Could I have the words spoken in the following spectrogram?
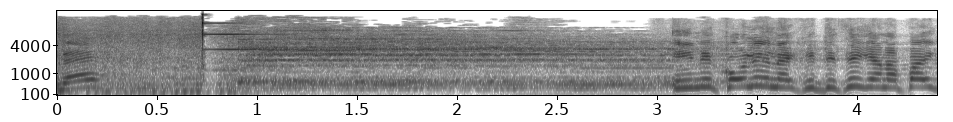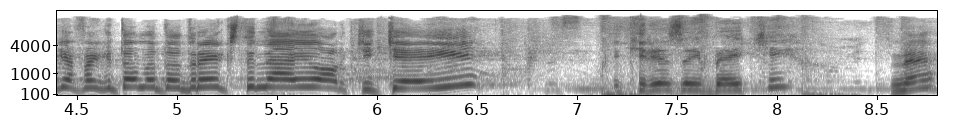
Ναι. Η Νικολίνα έχει ντυθεί για να πάει για φαγητό με τον Drake στη Νέα Υόρκη. Και η... Η κυρία Ζεϊμπέκη. Ναι.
